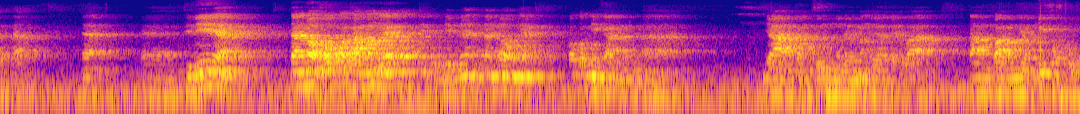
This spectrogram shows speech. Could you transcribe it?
ต่างๆนะเอ่อทีนี้เนี่ยด้านนอกเขาก็ทำบ้างแล้วที่ผมเห็นนะด้านนอกเนี่ยเขาก็มีการอ่า ยาการซึมอะไรบ้างแล้วแต่ว่าตามความแนวคิดของผม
